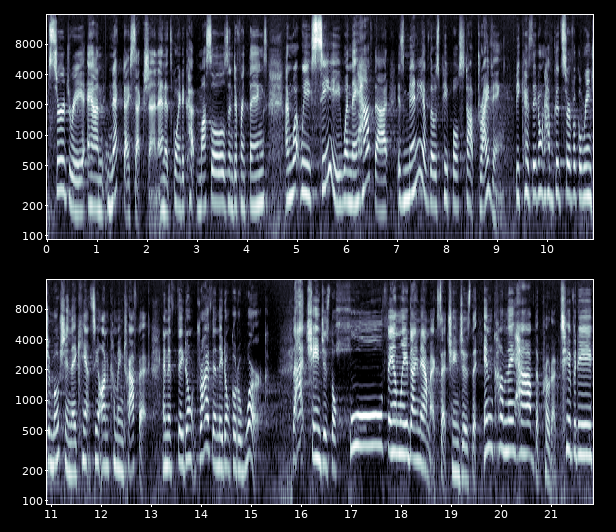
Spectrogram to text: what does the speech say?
surgery and neck dissection, and it's going to cut muscles and different things. And what we see when they have that is many of those people stop driving because they don't have good cervical range of motion. They can't see oncoming traffic. And if they don't drive, then they don't go to work. That changes the whole family dynamics. That changes the income they have, the productivity,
